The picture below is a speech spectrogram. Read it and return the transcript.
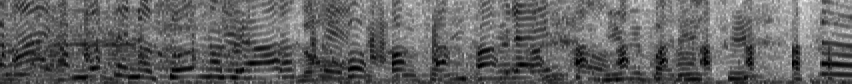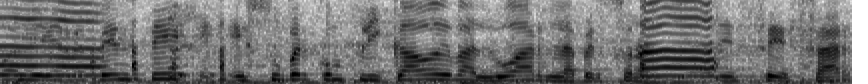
Ah, no se notó, no lo No, a mí me parece que de repente eh, es súper complicado evaluar la personalidad de César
